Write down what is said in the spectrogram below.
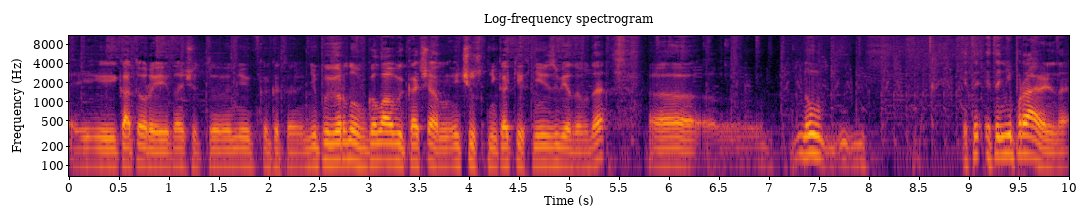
и который, значит, не, как это, не повернув головы кочан и чувств никаких не изведав, да, э, ну, это, это неправильно.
